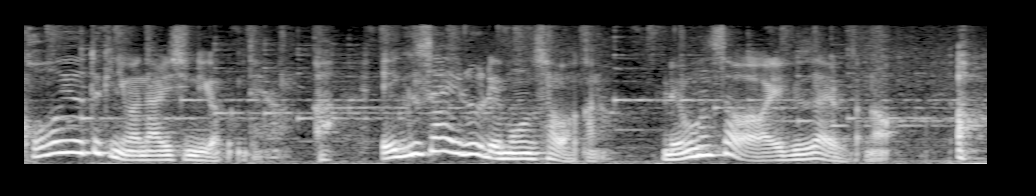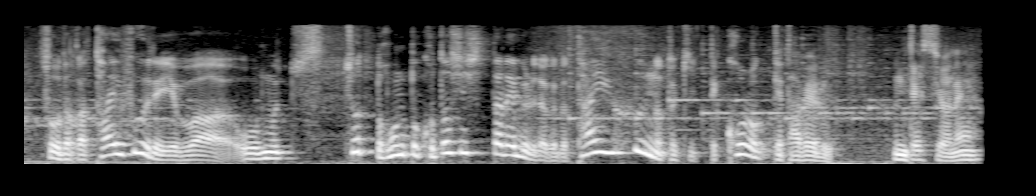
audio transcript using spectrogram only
こういう時にはなり心理学みたいな。あエグザイルレモンサワーかな。レモンサワーはエグザイルだな。あそうだから台風で言えば俺もちょっとほんと今年知ったレベルだけど台風の時ってコロッケ食べるんですよね。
